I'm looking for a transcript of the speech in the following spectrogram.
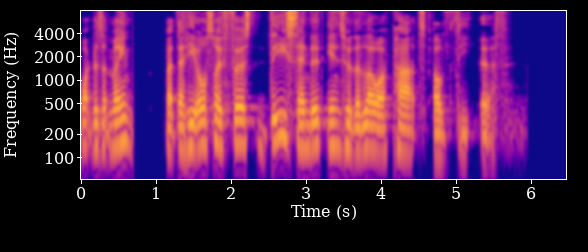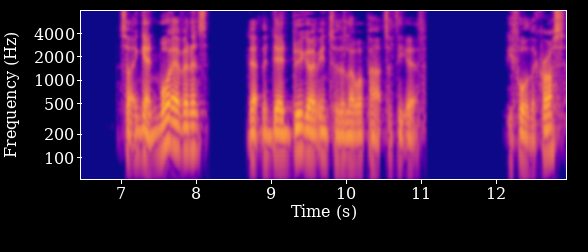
what does it mean? But that he also first descended into the lower parts of the earth. So again, more evidence that the dead do go into the lower parts of the earth. Before the cross,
